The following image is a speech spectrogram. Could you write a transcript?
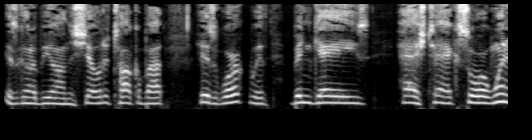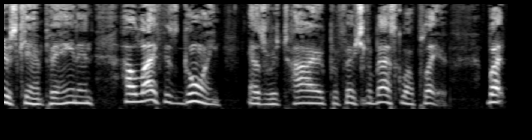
is going to be on the show to talk about his work with Bengay's hashtag Sore Winners campaign and how life is going as a retired professional basketball player. But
